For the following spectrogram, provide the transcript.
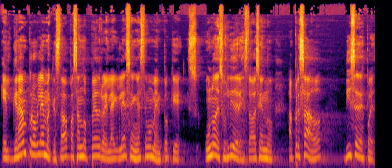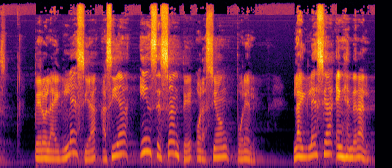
el gran problema que estaba pasando Pedro en la iglesia en este momento, que uno de sus líderes estaba siendo apresado, dice después, pero la iglesia hacía incesante oración por él. La iglesia en general,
